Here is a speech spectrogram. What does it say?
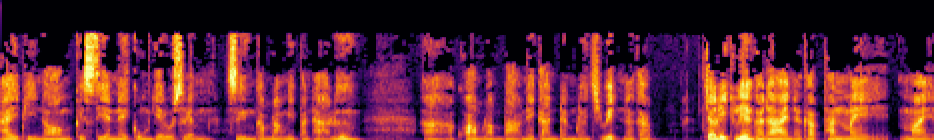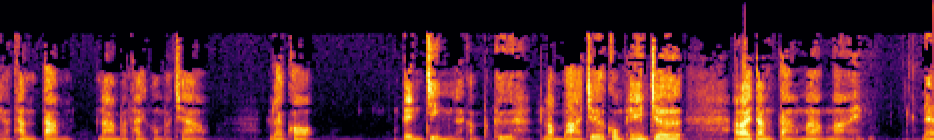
ให้พี่น้องคริสเตียนในกรุงเยรูซาเล็ม ซึ่งกำลังมีปัญหาเรื่องอความลำบากในการดำเนินชีวิตนะครับ จะหลีกเลี่ยงก็ได้นะครับ ท่านไม่ไม่ท่านตามนามพระทัยของพระเจ้า และก็ เป็นจริงนะครับ คือลำบากเจอคมเพงเจออะไรต่างๆมากมาย และ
